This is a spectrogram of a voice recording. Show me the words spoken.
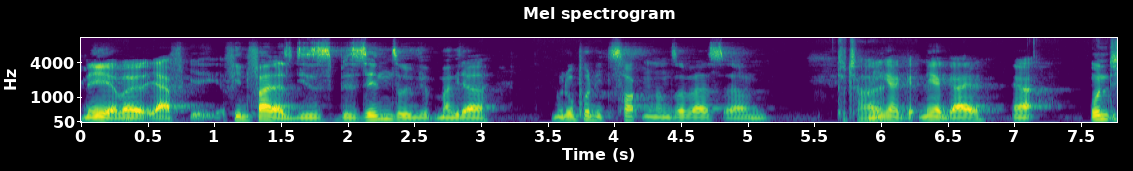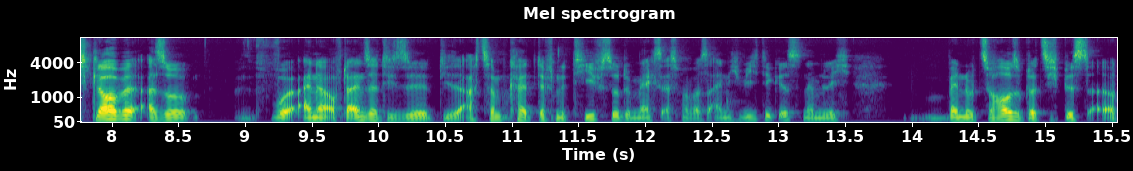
nee, aber ja, auf jeden Fall. Also dieses Besinnen, so mal wieder Monopoly zocken und sowas. Ähm, Total. Mega, mega geil, ja. Und ich glaube, also wo eine auf der einen Seite diese, diese Achtsamkeit definitiv so, du merkst erstmal, was eigentlich wichtig ist, nämlich wenn du zu Hause plötzlich bist, äh,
